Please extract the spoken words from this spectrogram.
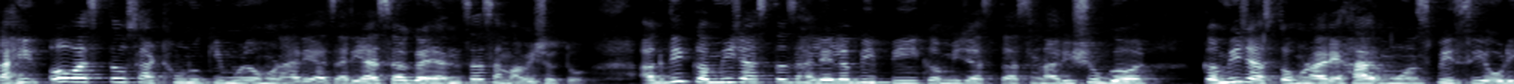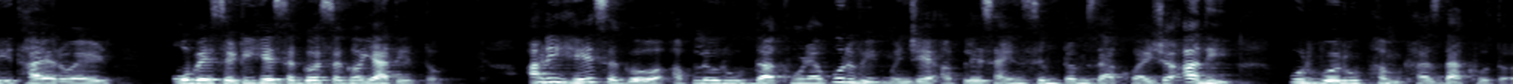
काही अवास्तव साठवणुकीमुळे होणारे आजार या सगळ्यांचा समावेश होतो. अगदी कमी जास्त झालेलं बी पी कमी जास्त असणारी शुगर कमी जास्त होणारे hormones P C O D thyroid obesity हे सगळं सगळं यात येतं. आणि हे सगळं आपलं रूप दाखवण्यापूर्वी म्हणजे आपले सायन्स सिमटम्स दाखवायच्या आधी पूर्वरूप हमखास दाखवतं.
